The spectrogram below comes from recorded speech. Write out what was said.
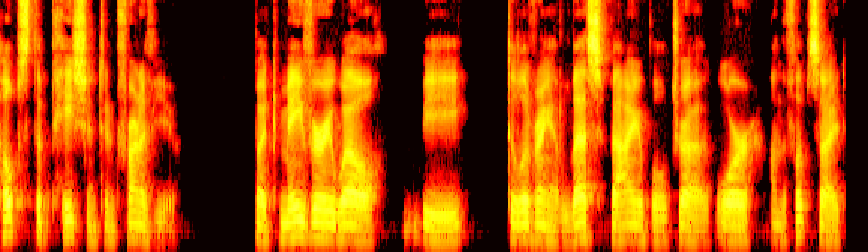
helps the patient in front of you, but may very well be delivering a less valuable drug, or on the flip side,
